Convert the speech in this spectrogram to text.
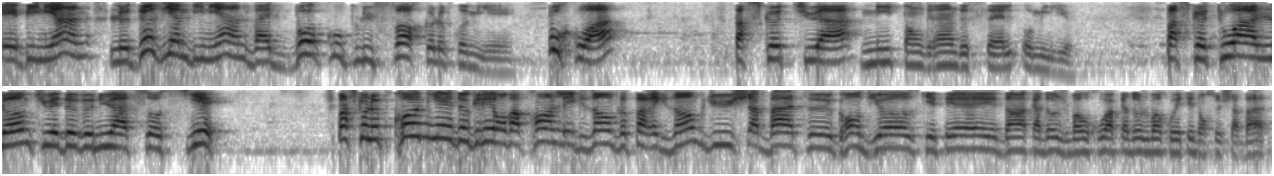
et binyan, le deuxième binyan va être beaucoup plus fort que le premier. Pourquoi? Parce que tu as mis ton grain de sel au milieu. Parce que toi, l'homme, tu es devenu associé. Parce que le premier degré, on va prendre l'exemple, par exemple, du Shabbat euh, grandiose qui était dans Kadosh Baruch Kadosh Baruch était dans ce Shabbat.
